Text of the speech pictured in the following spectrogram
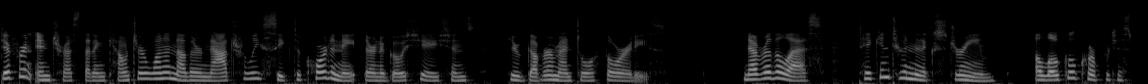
different interests that encounter one another naturally seek to coordinate their negotiations through governmental authorities. Nevertheless, taken to an extreme, a local corporatist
